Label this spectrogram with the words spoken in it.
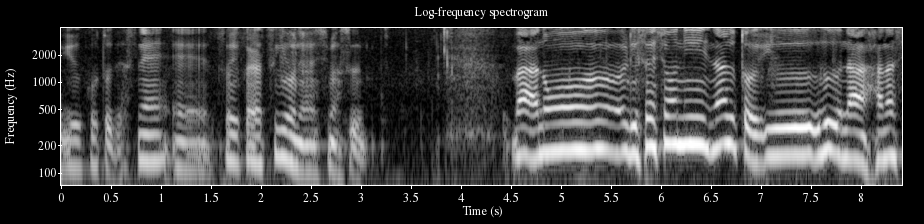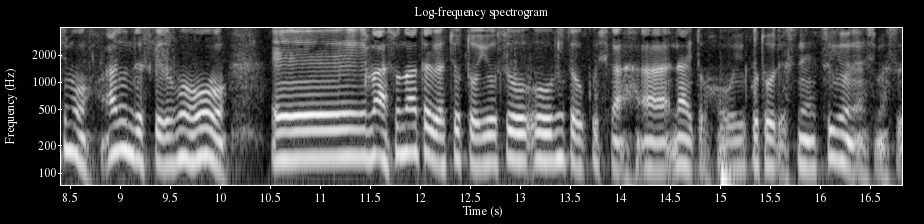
いうことですね。えー、それから次お願いします。まあ、あのリセッションになるというふうな話もあるんですけれども、えーまあ、そのあたりはちょっと様子を見ておくしかないということをですね、次お願いします。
